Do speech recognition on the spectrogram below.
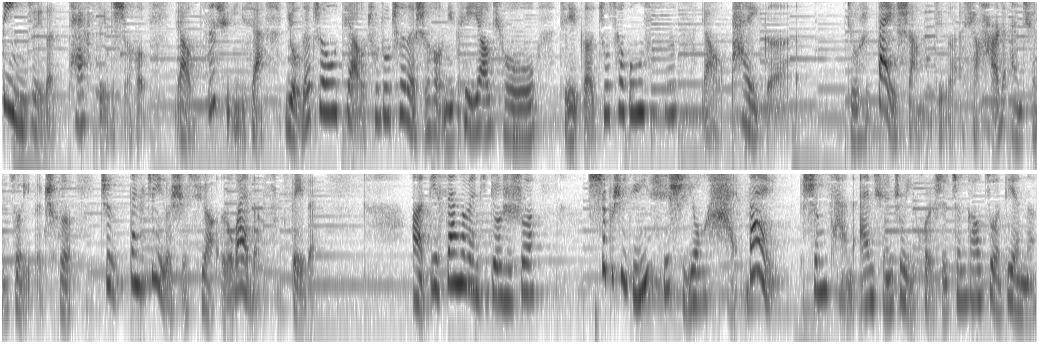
订这个 taxi 的时候，要咨询一下。有的州叫出租车的时候，你可以要求这个租车公司要派一个，就是带上这个小孩的安全座椅的车。这但是这个是需要额外的付费的。啊，第三个问题就是说，是不是允许使用海外？生产的安全座椅或者是增高坐垫呢，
